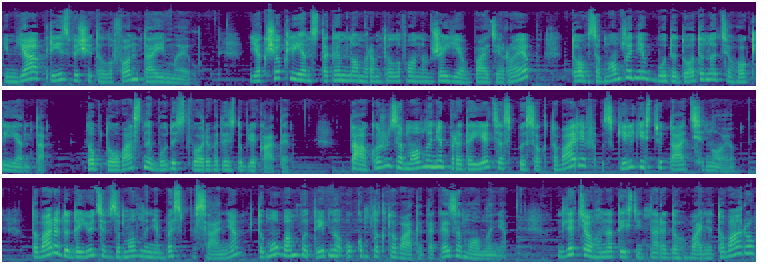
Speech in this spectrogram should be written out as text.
ім'я, прізвище, телефон та імейл. Якщо клієнт з таким номером телефону вже є в базі РОЕП, то в замовленні буде додано цього клієнта, тобто у вас не будуть створюватись дублікати. Також в замовлення передається список товарів з кількістю та ціною. Товари додаються в замовлення без списання, тому вам потрібно укомплектувати таке замовлення. Для цього натисніть на редагування товару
